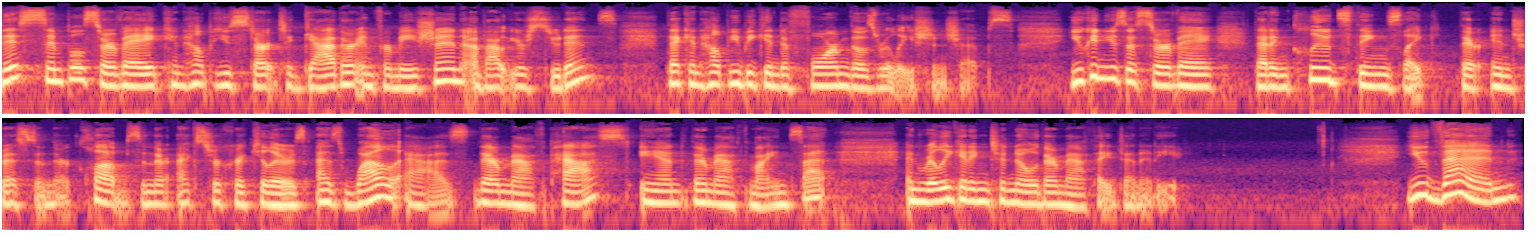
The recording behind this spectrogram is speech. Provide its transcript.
this simple survey can help you start to gather information about your students that can help you begin to form those relationships. You can use a survey that includes things like their interests and their clubs and their extracurriculars, as well as their math past and their math mindset, and really getting to know their math identity. You then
